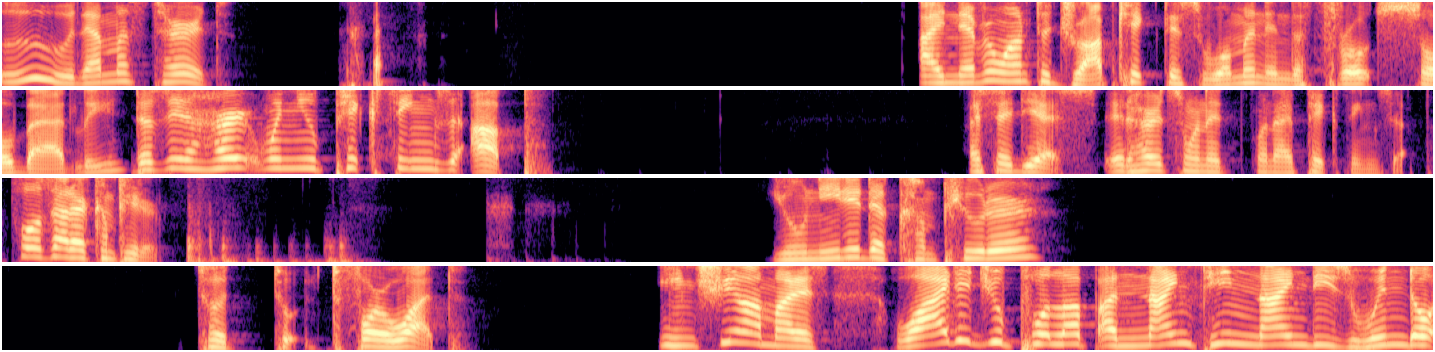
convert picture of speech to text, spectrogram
ooh, that must hurt. I never want to drop kick this woman in the throat so badly. Does it hurt when you pick things up? I said yes. It hurts when it when I pick things up. Pulls out her computer. You needed a computer to, to for what? In Chiamares, why did you pull up a 1990s Window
